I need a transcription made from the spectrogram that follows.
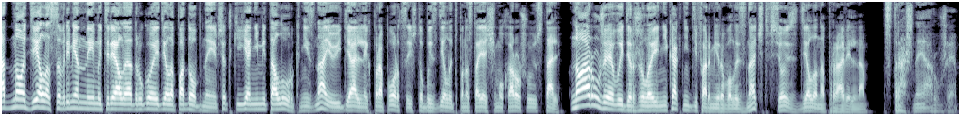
Одно дело современные материалы, а другое дело подобные. Все-таки я не металлург, не знаю идеальных пропорций, чтобы сделать по-настоящему хорошую сталь. Но оружие выдержало и никак не деформировалось, значит, все сделано правильно. Страшное оружие.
